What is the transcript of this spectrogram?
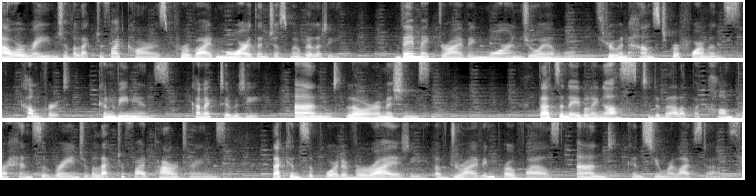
Our range of electrified cars provide more than just mobility. They make driving more enjoyable through enhanced performance, comfort, convenience, connectivity, and lower emissions. That's enabling us to develop a comprehensive range of electrified powertrains that can support a variety of driving profiles and consumer lifestyles.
